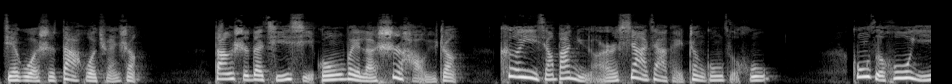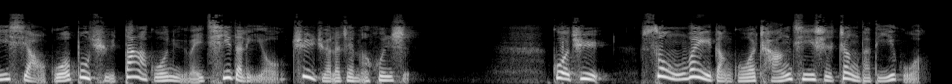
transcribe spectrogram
结果是大获全胜。当时的齐僖公为了示好于郑，刻意想把女儿下嫁给郑公子忽。公子忽以小国不娶大国女为妻的理由拒绝了这门婚事。过去宋魏等国长期是郑的敌国，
